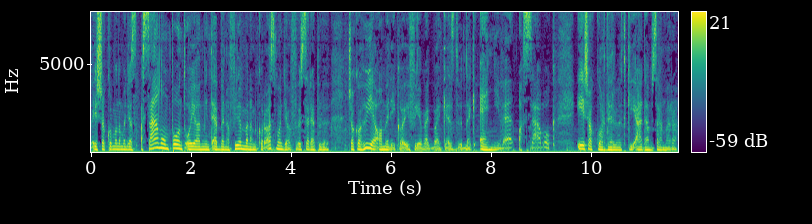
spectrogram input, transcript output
és akkor mondom, hogy az, a számom pont olyan, mint ebben a filmben, amikor azt mondja a főszereplő, csak a hülye amerikai filmekben kezdődnek ennyivel a számok. És akkor derült ki Ádám számára,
